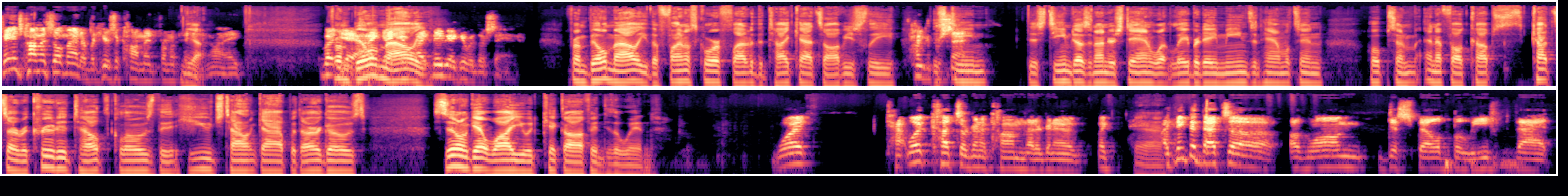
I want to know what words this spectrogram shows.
fans' comments don't matter, but here's a comment from a fan. Yeah. Like, but From yeah, Bill I- I Malley. I- maybe I get what they're saying. from Bill Malley, the final score flattered the Tie Cats. obviously. Hundred This team, this team doesn't understand what Labor Day means in Hamilton. Hope some NFL cups cuts are recruited to help close the huge talent gap with Argos. Still don't get why you would kick off into the wind. What ta- what cuts are going to come that are going to like? Yeah, I think that that's a a long dispelled belief that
